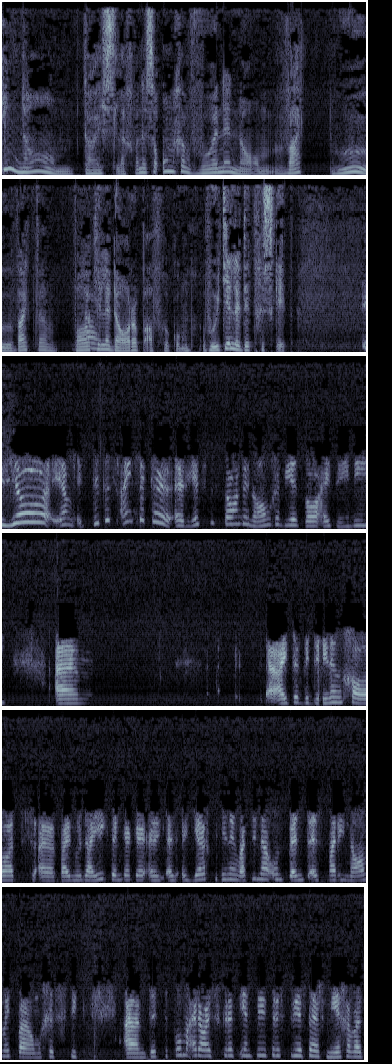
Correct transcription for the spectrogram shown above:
Die naam Duislig, want dit is 'n ongewone naam. Wat hoe wat waar het oh. julle daarop afgekom? Of hoe het julle dit geskep? Ja, um, dit is eintlik 'n reeds bestaande naam gewees waar uit Henny ehm um, hy het 'n bediening gehad uh, by Mosaïek dink ek 'n jeugbediening wat nie nou ontbind is maar die naam het by hom gestiek. Ehm um, dit kom uit daai skrif 1 Petrus 2 vers 9 wat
